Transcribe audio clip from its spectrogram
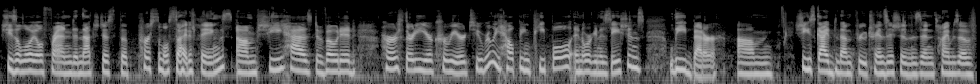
She's a loyal friend, and that's just the personal side of things. Um, she has devoted her 30 year career to really helping people and organizations lead better. Um, she's guided them through transitions and times of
